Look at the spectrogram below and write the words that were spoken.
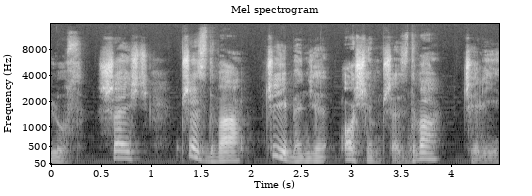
plus 6 przez 2, czyli będzie 8 przez 2, czyli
